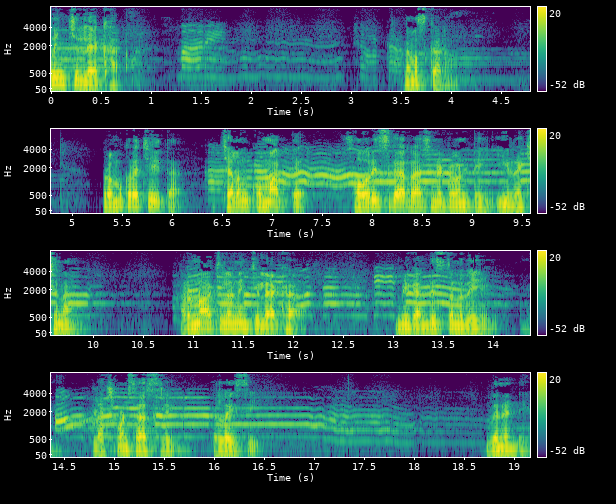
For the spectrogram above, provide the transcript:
నుంచి లేఖ. నమస్కారం. ప్రముఖ రచయిత చలం కుమార్తె సౌరిస్ గారు రాసినటువంటి ఈ రచన అరుణాచలం నుంచి లేఖ మీకు అందిస్తున్నది లక్ష్మణ్ శాస్త్రి ఎల్ఐసి. వినండి.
